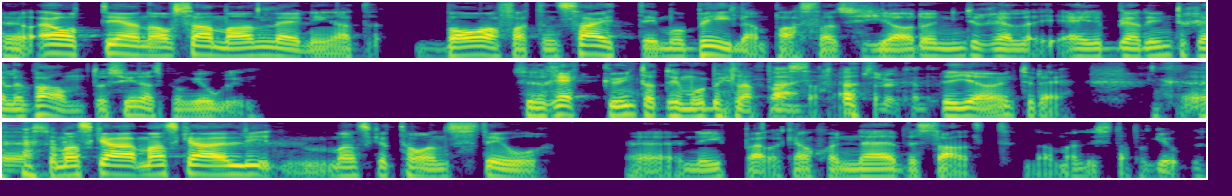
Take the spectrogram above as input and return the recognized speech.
Uh, återigen av samma anledning att bara för att en sajt är mobilanpassad så gör den inte blir det inte relevant att synas på en googling. Så det räcker inte att du är mobilanpassad. Nej, absolut inte. Det gör inte det. Uh, så man ska, man, ska, man ska ta en stor uh, nypa eller kanske en näve salt när man lyssnar på Google.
